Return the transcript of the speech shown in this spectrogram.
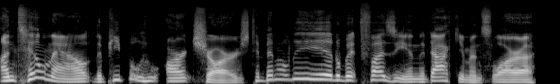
Until now, the people who aren't charged have been a little bit fuzzy in the documents, Laura,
